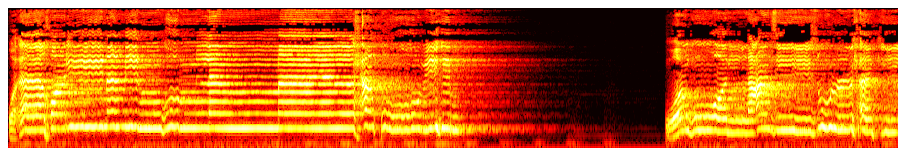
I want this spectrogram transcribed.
وآخرين منهم لما يلحقوا بهم وهو العزيز الحكيم.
